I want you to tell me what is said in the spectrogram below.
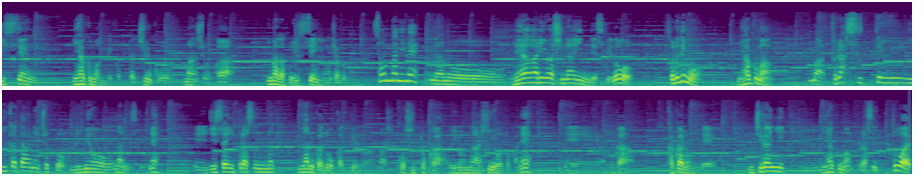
1200万で買った中古マンションが今だと1400万。そんなにね、あの、値上がりはしないんですけど、それでも200万まあ、プラスっていう言い方はね、ちょっと微妙なんですけどね。え、実際にプラスになってなるかどうかっていうのは、まあ、引っ越しとか、いろんな費用とかね、えー、がかかるんで、一概に200万プラスとは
